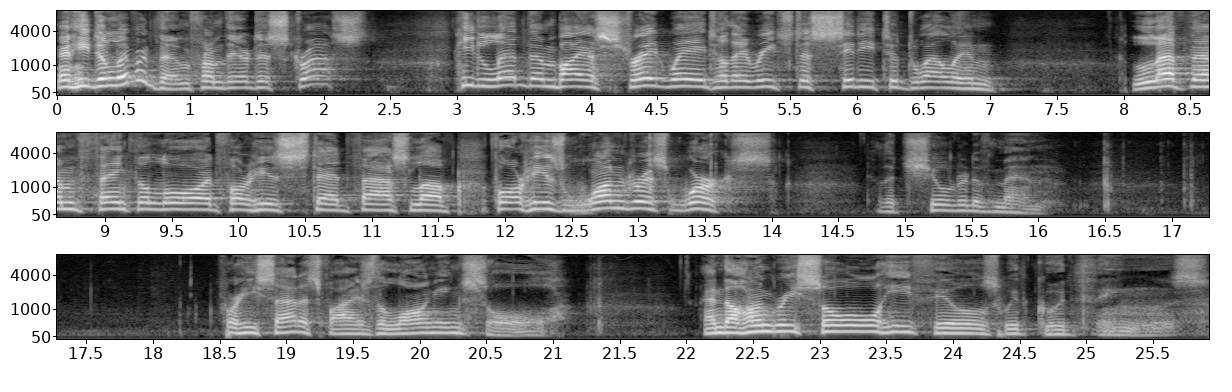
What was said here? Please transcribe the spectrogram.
and He delivered them from their distress. He led them by a straight way till they reached a city to dwell in. Let them thank the Lord for His steadfast love, for His wondrous works to the children of men. For He satisfies the longing soul, and the hungry soul He fills with good things.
